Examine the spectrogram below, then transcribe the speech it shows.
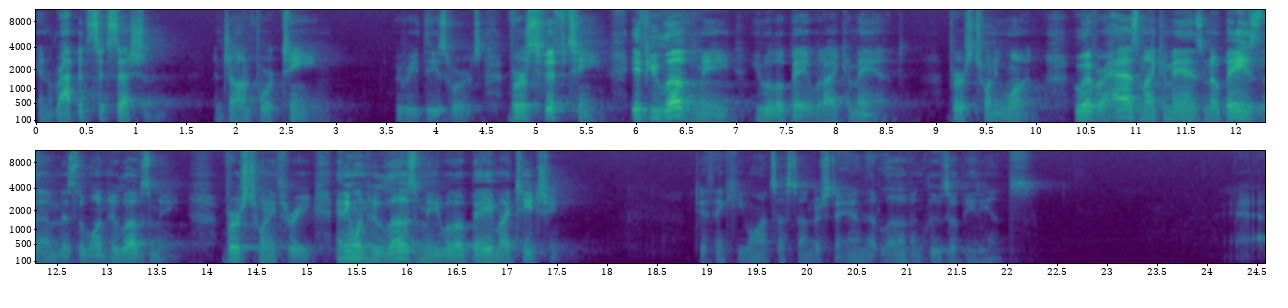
In rapid succession, in John 14, we read these words. Verse 15 If you love me, you will obey what I command. Verse 21 Whoever has my commands and obeys them is the one who loves me. Verse 23 Anyone who loves me will obey my teaching. Do you think he wants us to understand that love includes obedience? Yeah.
